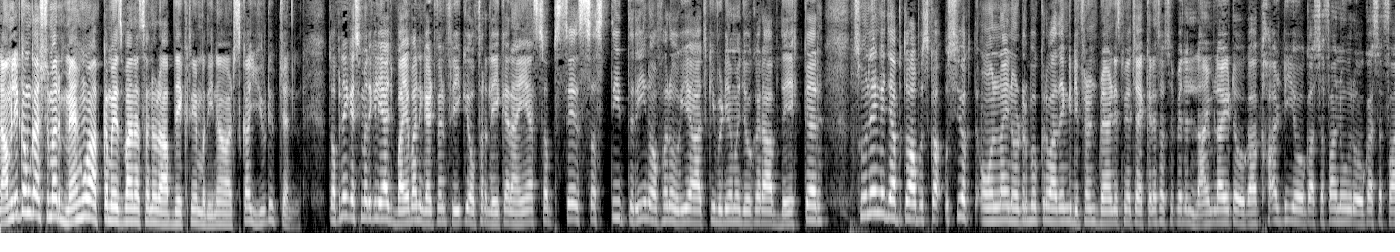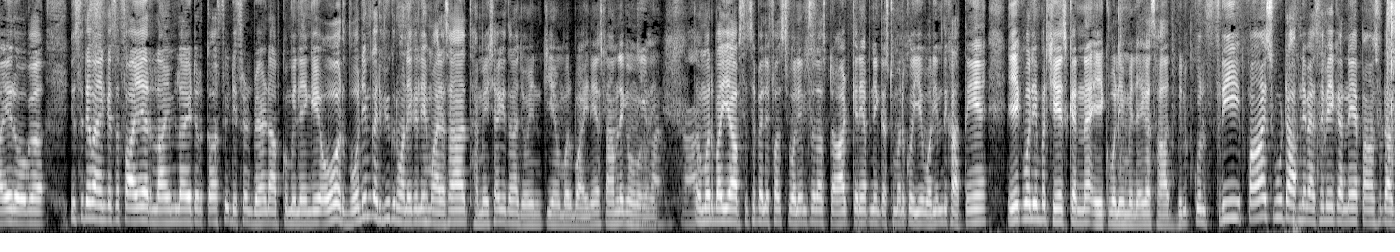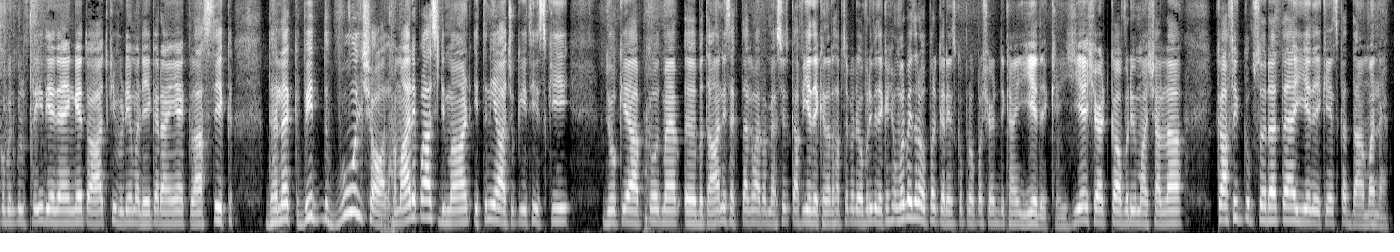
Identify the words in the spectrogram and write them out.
अल्लाम customer मैं हूँ आपका मेज़बान हसन और आप देख रहे हैं मदीना आर्ट्स का यूट्यूब चैनल तो अपने कस्टमर के लिए आज buy one get one free के ऑफ़र लेकर आए हैं। सबसे सस्ती तरीन ऑफ़र होगी आज की वीडियो में जो कर आप देखकर सुनेंगे। जब तो आप उसका उसी वक्त ऑनलाइन ऑर्डर बुक करवा देंगे। डिफरेंट ब्रांड इसमें चेक करें। सबसे पहले लाइम लाइट होगा खाडी होगा सफ़ानूर होगा सफ़ायर होगा। इस तरह आएँगे सफ़ायर लाइम लाइट और काफ़ी डिफरेंट ब्रांड आपको मिलेंगे। और वॉल्यूम का रिव्यू करवाने के लिए हमारे साथ हमेशा की तरह ज्वाइन किया उमर भाई ने। असल उमर भाई। तो उमर भाई आप सबसे पहले फ़र्स्ट वॉल्यूम से स्टार्ट करें। अपने कस्टमर को ये वॉल्यूम दिखाते हैं। एक वॉल्यूम पर परचेज़ करना, एक वॉल्यूम मिलेगा साथ, बिल्कुल फ्री पाँच सूट आपने पैसे पे करने हैं, पाँच सूट आपको बिल्कुल फ्री दिए जाएँगे। तो आज की वीडियो में लेकर आए हैं क्लासिक धनक विद वूल शॉल हमारे पास डिमांड इतनी आ चुकी थी इसकी, जो कि आपको मैं बता नहीं सकता कि हमारे पास मैसेज काफ़ी ये देखें सबसे पहले ओवर भी देखें, उम्र भी इधर ऊपर करें, इसको प्रॉपर शर्ट दिखाएँ। ये देखें, ये शर्ट का ओवरव्यू माशाल्लाह काफ़ी खूबसूरत है, ये देखें, इसका दामन है।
